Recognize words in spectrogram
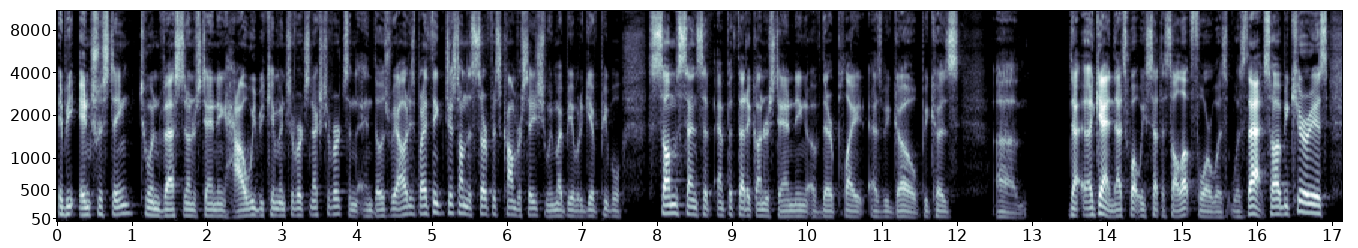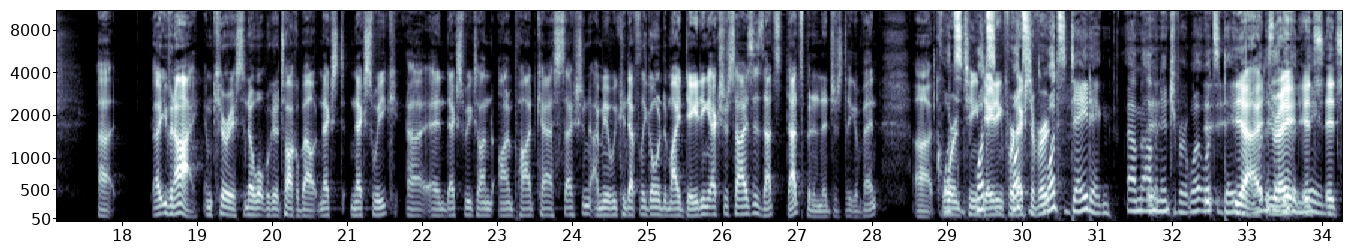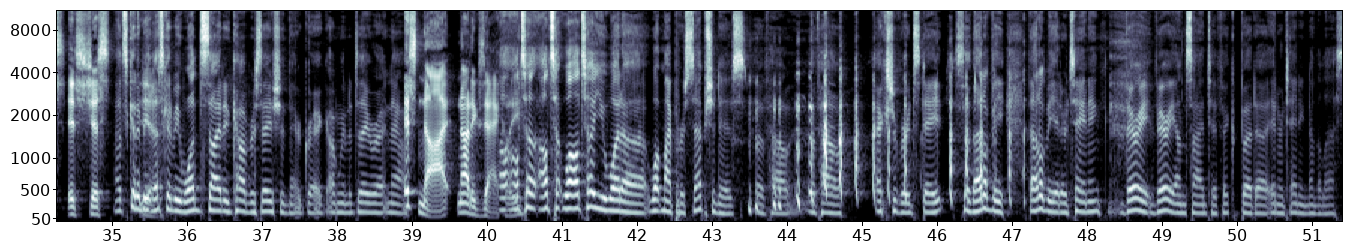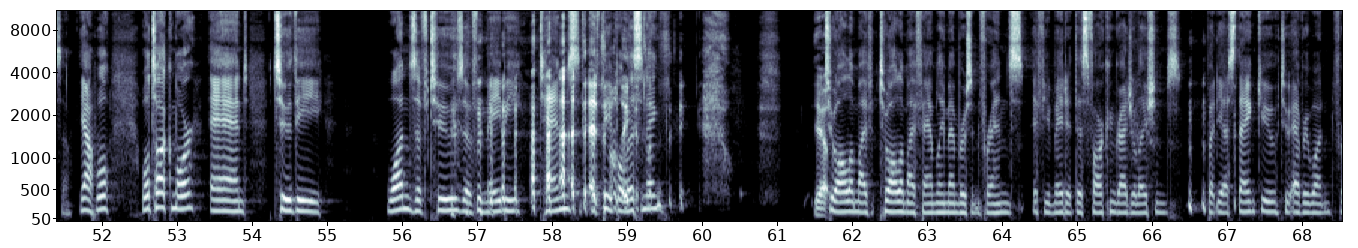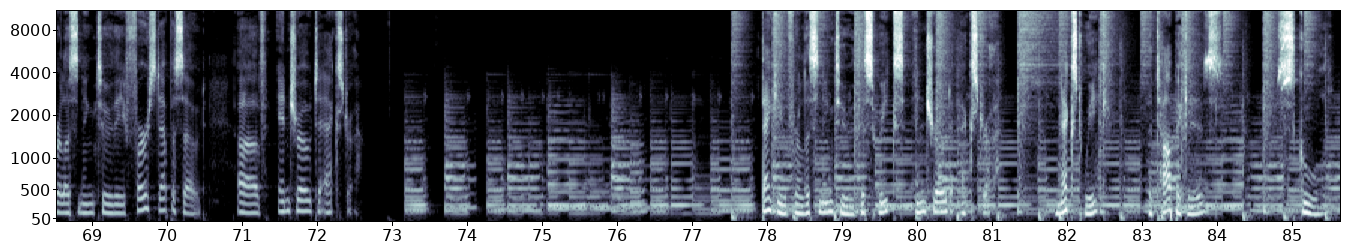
it'd be interesting to invest in understanding how we became introverts and extroverts and, and those realities. But I think just on the surface conversation, we might be able to give people some sense of empathetic understanding of their plight as we go, because um, that again, that's what we set this all up for was was that. So I'd be curious. Uh, uh, even I am curious to know what we're going to talk about next next week uh, and next week's on on podcast section. I mean, we can definitely go into my dating exercises. That's that's been an interesting event. Uh, quarantine what's, dating for an extrovert. What's dating? I'm, I'm an introvert. What, what's dating? Yeah, what right. it's it's it's just that's gonna be yeah. that's gonna be one sided conversation there, Greg. I'm gonna tell you right now. It's not not exactly. I'll, I'll tell I'll tell well I'll tell you what uh what my perception is of how of how extrovert state. So that'll be that'll be entertaining. Very very unscientific, but uh, entertaining nonetheless. So yeah, we'll we'll talk more. And to the ones of twos of maybe tens of people listening. Yep. To all of my to all of my family members and friends, if you made it this far, congratulations. but yes, thank you to everyone for listening to the first episode of Intro to Extra. Thank you for listening to this week's Intro to Extra. Next week, the topic is school.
